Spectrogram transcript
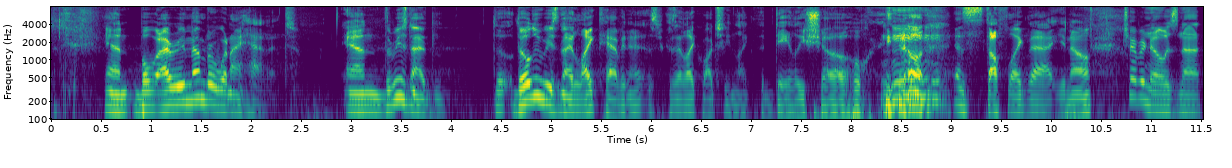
and but I remember when I had it. And the reason I the, the only reason I liked having it is because I like watching like the Daily Show, you know, and stuff like that, you know. Trevor Noah is not.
